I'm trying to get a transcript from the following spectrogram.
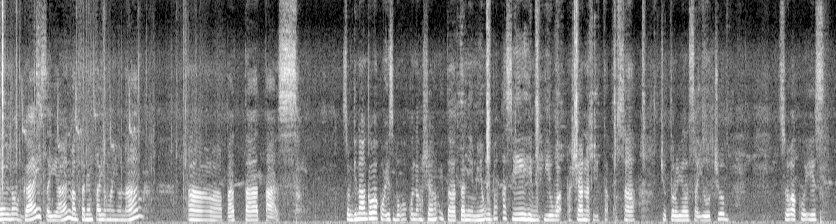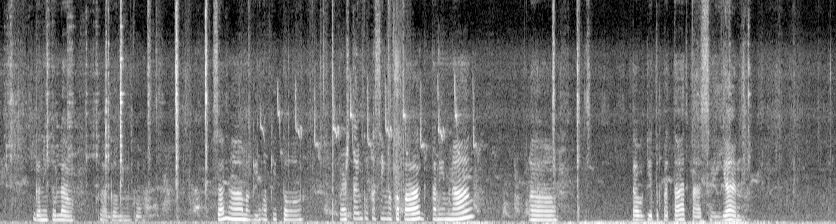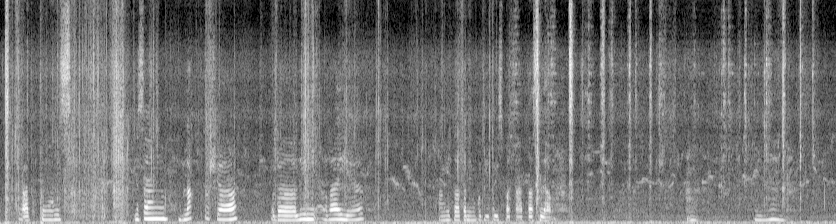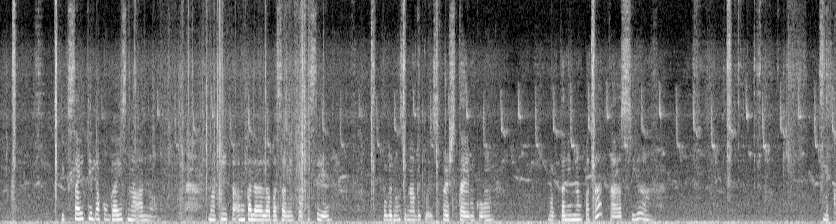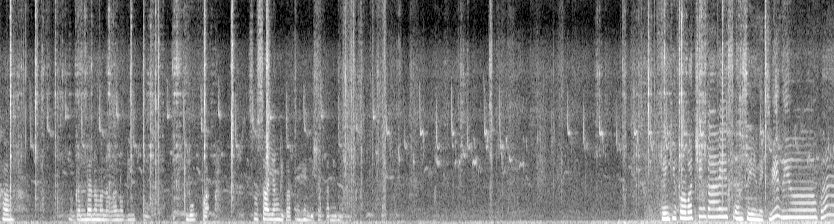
Hello guys, ayan, magtanim tayo ngayon ng ah, patatas. So, ginagawa ko is buo ko lang siyang itatanim. Yung iba kasi hinihiwa pa siya, nakita ko sa tutorial sa YouTube. So, ako is ganito lang gagawin ko. Sana maging okay to. First time ko kasing makapag-tanim ng tawag dito patatas. Ayan. Tapos, isang black to siya. O the lini rye. Ang itatanim ko dito is patatas lang. Ayan. Excited ako guys na ano makita ang kalalabasan nito kasi tulad ng sinabi ko is first time kong magtanim ng patatas. Yan. Mukhang maganda naman ang ano dito lupa. So sayang di kung hindi siya taniman. Thank you for watching guys and see you next video. Bye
